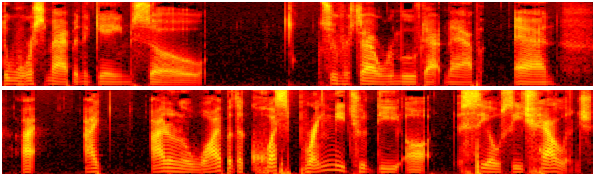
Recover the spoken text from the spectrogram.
the worst map in the game, so Supercell removed that map and I I I don't know why, but the quest bring me to the uh, COC challenge.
